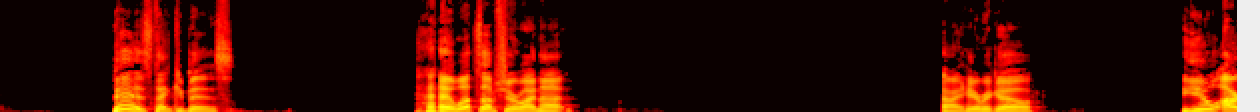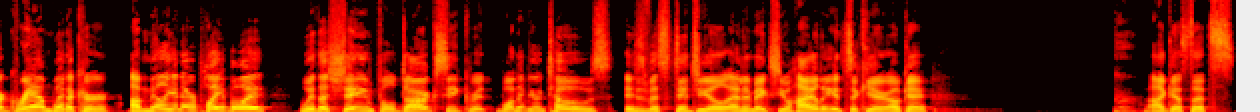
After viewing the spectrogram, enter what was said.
Biz. Thank you, Biz. Hey, what's up? Sure, why not? All right, here we go. You are Graham Whitaker, a millionaire playboy with a shameful dark secret. One of your toes is vestigial and it makes you highly insecure. Okay. I guess that's.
